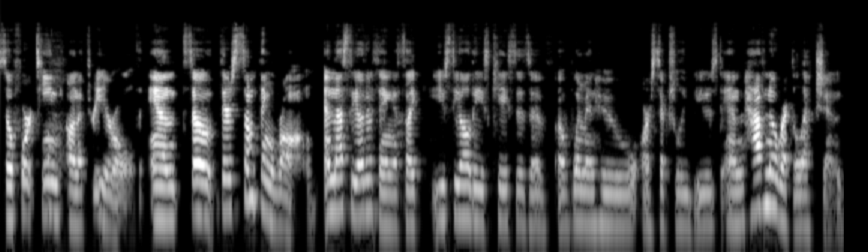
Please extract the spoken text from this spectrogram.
So 14 oh. on a three year old. And so there's something wrong. And that's the other thing. It's like you see all these cases of, of women who are sexually abused and have no recollection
